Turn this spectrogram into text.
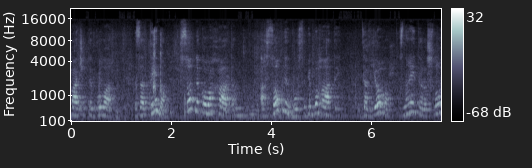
бачите, була за тином сотникова хата, а сотник був собі багатий. Та в його, знаєте, росло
